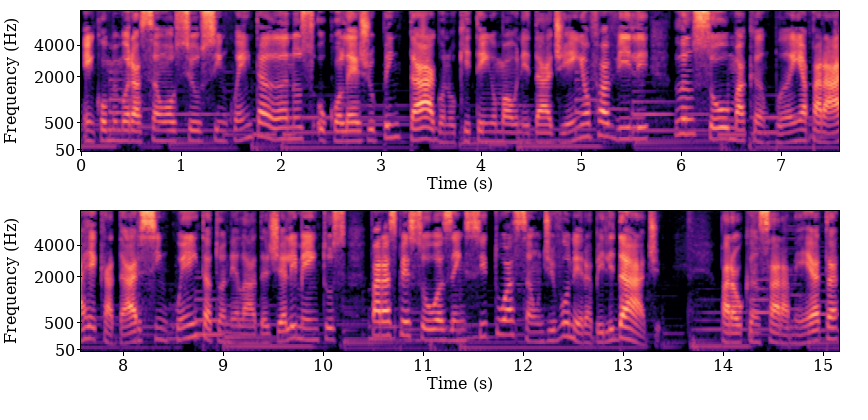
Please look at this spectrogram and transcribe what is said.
Em comemoração aos seus 50 anos, o Colégio Pentágono, que tem uma unidade em Alphaville, lançou uma campanha para arrecadar 50 toneladas de alimentos para as pessoas em situação de vulnerabilidade. Para alcançar a meta,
